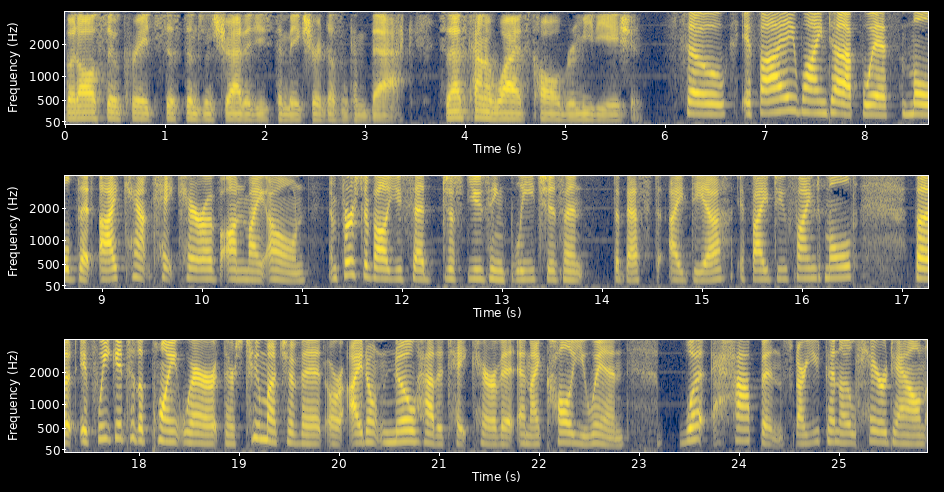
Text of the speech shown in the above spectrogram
but also create systems and strategies to make sure it doesn't come back. So that's kind of why it's called remediation. So if I wind up with mold that I can't take care of on my own, and first of all, you said just using bleach isn't the best idea if I do find mold. But if we get to the point where there's too much of it or I don't know how to take care of it and I call you in, what happens? Are you going to tear down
